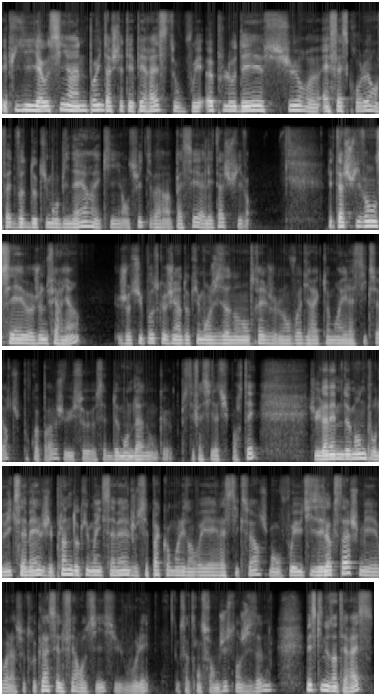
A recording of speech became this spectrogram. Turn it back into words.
Et puis il y a aussi un endpoint HTTP REST où vous pouvez uploader sur euh, FS Crawler en fait votre document binaire et qui ensuite va passer à l'étage suivant. L'étage suivant, c'est je ne fais rien. Je suppose que j'ai un document JSON en entrée, je l'envoie directement à Elasticsearch, pourquoi pas, j'ai eu cette demande-là, donc euh, c'est facile à supporter. J'ai eu la même demande pour du XML, j'ai plein de documents XML, je ne sais pas comment les envoyer à Elasticsearch. Bon, vous pouvez utiliser Logstash, mais voilà, ce truc-là, c'est le faire aussi, si vous voulez. Donc ça transforme juste en JSON. Mais ce qui nous intéresse,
